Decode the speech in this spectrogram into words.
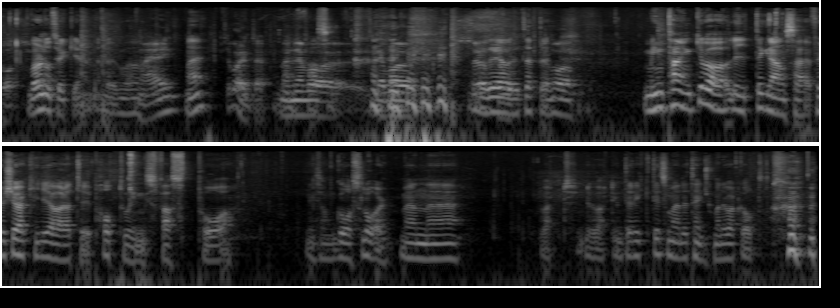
gott. Var det något tryck i den? Eller? Var... Nej, Nej. det var det inte. Men den var... Det var... Det var det jag efter. Det var... Min tanke var lite grann så här, försök göra typ hot wings fast på liksom gåslår. Men eh, det, vart, det vart inte riktigt som jag hade tänkt men det vart gott. Det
